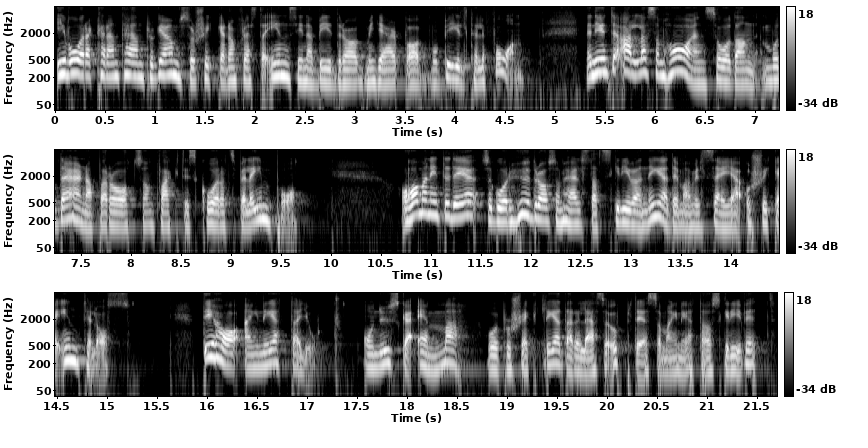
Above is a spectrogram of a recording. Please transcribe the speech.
I våra karantänprogram så skickar de flesta in sina bidrag med hjälp av mobiltelefon. Men det är inte alla som har en sådan modern apparat som faktiskt går att spela in på. Och har man inte det så går det hur bra som helst att skriva ner det man vill säga och skicka in till oss. Det har Agneta gjort och nu ska Emma, vår projektledare, läsa upp det som Agneta har skrivit.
